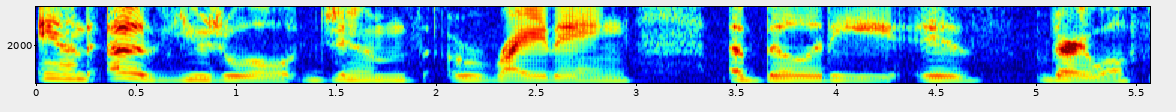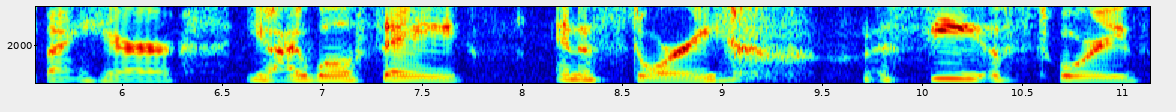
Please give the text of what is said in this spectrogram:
And as usual, Jim's writing ability is very well spent here. You know, I will say in a story, a sea of stories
